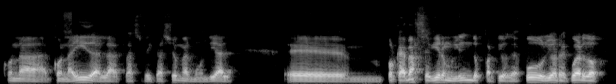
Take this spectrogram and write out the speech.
con la, con la ida, la clasificación al Mundial. Eh, porque además se vieron lindos partidos de fútbol. Yo recuerdo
